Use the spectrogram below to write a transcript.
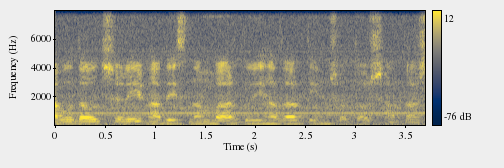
আবু দাউদ শরীফ হাদিস নাম্বার দুই হাজার তিনশত সাতাশ।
